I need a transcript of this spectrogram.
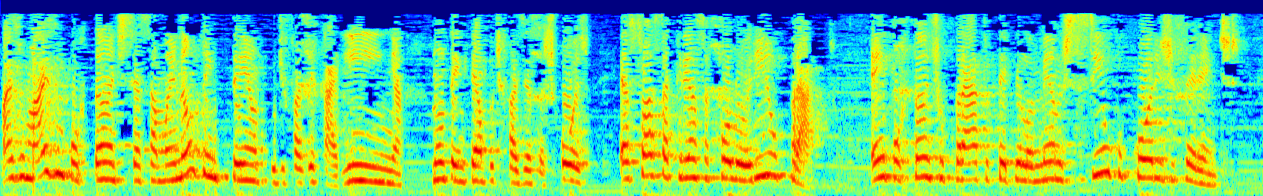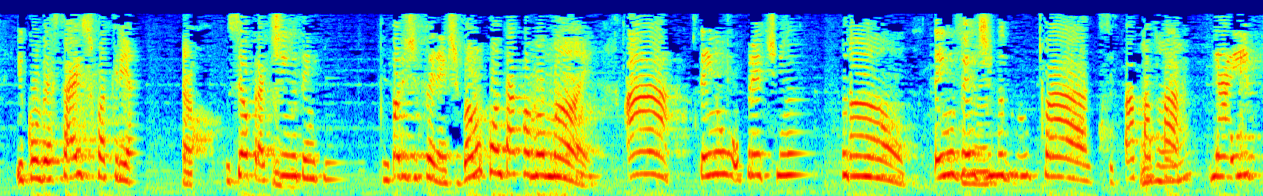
Mas o mais importante, se essa mãe não tem tempo de fazer carinha, não tem tempo de fazer essas coisas, é só essa criança colorir o prato. É importante o prato ter pelo menos cinco cores diferentes. E conversar isso com a criança. O seu pratinho tem cores diferentes. Vamos contar com a mamãe. Ah, tem o pretinho não, tem o verdinho uhum. do alface, papapá. Uhum. E aí,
